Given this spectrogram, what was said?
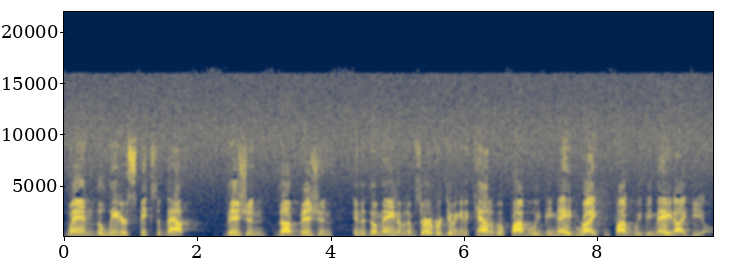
when the leader speaks about vision, the vision, in the domain of an observer giving an account, it will probably be made right and probably be made ideal.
